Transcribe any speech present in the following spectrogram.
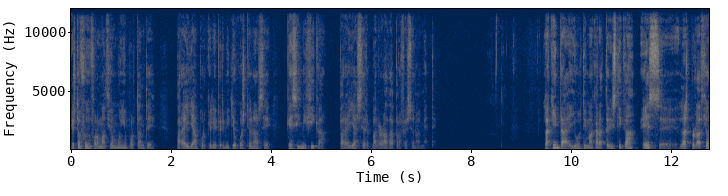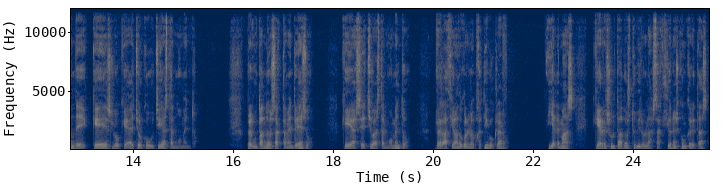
Esto fue información muy importante para ella porque le permitió cuestionarse qué significa para ella ser valorada profesionalmente. La quinta y última característica es eh, la exploración de qué es lo que ha hecho el coachee hasta el momento. preguntando exactamente eso. ¿Qué has hecho hasta el momento? Relacionado con el objetivo, claro. Y además, ¿qué resultados tuvieron las acciones concretas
